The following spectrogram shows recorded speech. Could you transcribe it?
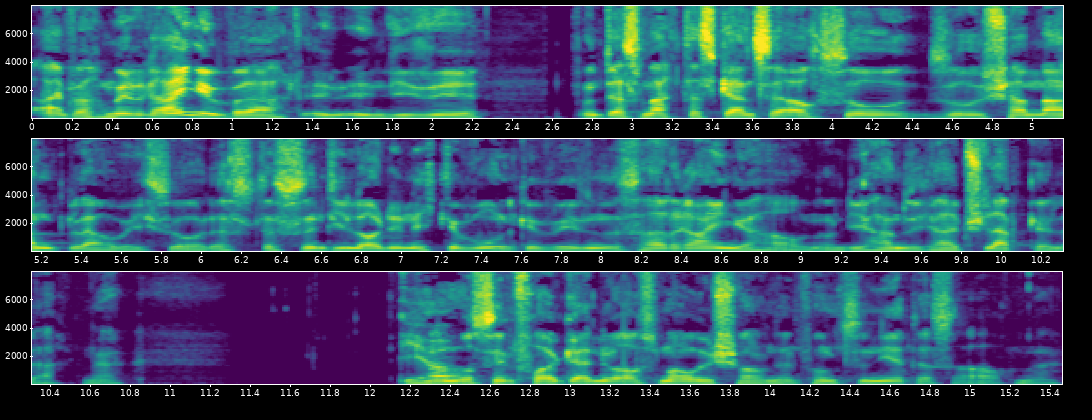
einfach mit reingebracht in, in diese, und das macht das Ganze auch so, so charmant, glaube ich, so. Das, das sind die Leute nicht gewohnt gewesen, das hat reingehauen und die haben sich halb schlapp gelacht, ne? Ja. Man muss dem Volk ja nur aufs Maul schauen, dann funktioniert das auch, ne?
